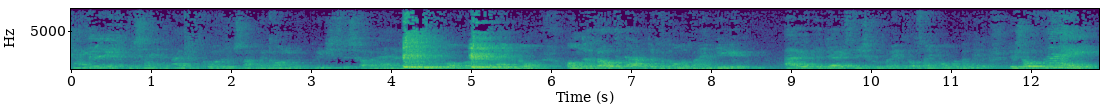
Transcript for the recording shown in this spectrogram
Gij echter zijt een uitverkoren geslacht en koninklijke priesterschap en heilige volk de eigendom, om de grote daden te verkondigen van hem die u uit de duisternis geroepen heeft tot zijn onderbelicht. Dus ook wij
